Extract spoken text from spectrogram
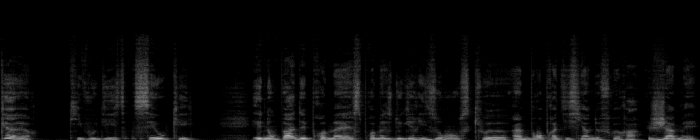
cœur qui vous dise c'est ok, et non pas des promesses, promesses de guérison, ce qu'un bon praticien ne fera jamais.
